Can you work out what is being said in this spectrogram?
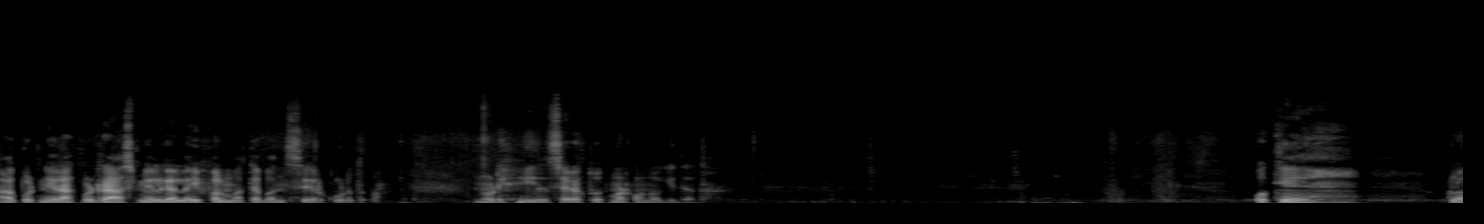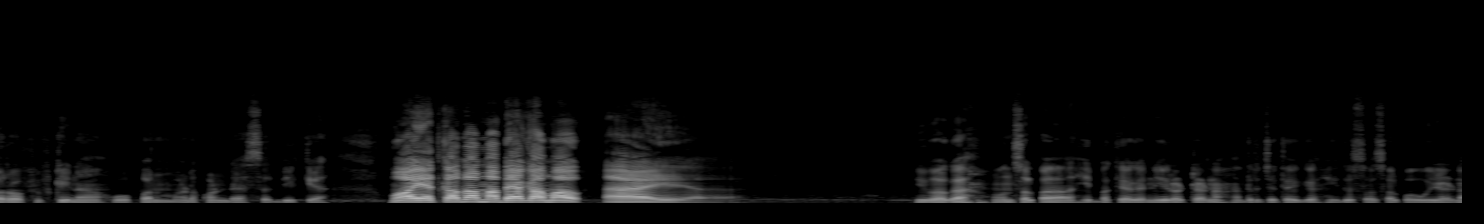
ಹಾಕ್ಬಿಟ್ಟು ನೀರು ಹಾಕ್ಬಿಟ್ರೆ ಆ ಸ್ಮೆಲ್ಗೆ ಲೈಫಲ್ಲಿ ಮತ್ತೆ ಬಂದು ಸೇರ್ಕೊಡ್ದು. ನೋಡಿ, ಇಲ್ಲಿ ಸೆರೆಗೆ ತೂತು ಮಾಡ್ಕೊಂಡು ಹೋಗಿದ್ದೆ ಅದು. ಓಕೆ, ಕ್ಲೋರೋ ಫಿಫ್ಟಿನ ಓಪನ್ ಮಾಡಿಕೊಂಡೆ ಸದ್ಯಕ್ಕೆ. ಮಾ ಎತ್ಕೊಬಮ್ಮ ಬೇಗ ಮಾವ್ ಆಯ್ ಇವಾಗ ಒಂದು ಸ್ವಲ್ಪ ಈ ಬಕೆಗೆ ನೀರು ಹಟ್ಟೋಣ, ಅದ್ರ ಜೊತೆಗೆ ಇದು ಸ್ವಲ್ಪ ಸ್ವಲ್ಪ ಉಯ್ಯೋಣ.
